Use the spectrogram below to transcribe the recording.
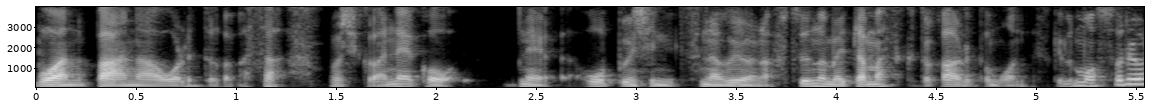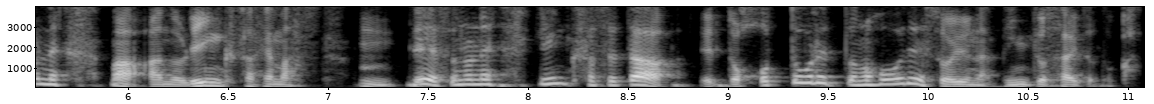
ボアバーナーウォレットとかさ、もしくはね、こう、ね、 OpenSea につなぐような普通の MetaMask とかあると思うんですけども、それをね、まあ、あのリンクさせます。うん。で、そのね、リンクさせた、えっと、ホットウォレットの方で、そういうようなミントサイトとか、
